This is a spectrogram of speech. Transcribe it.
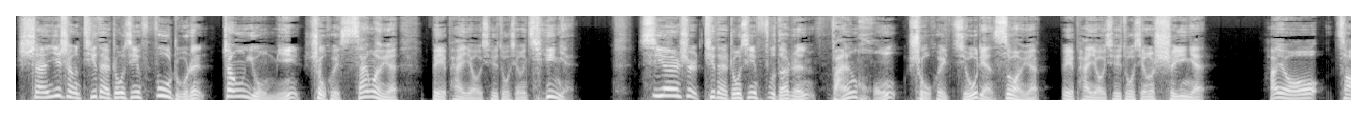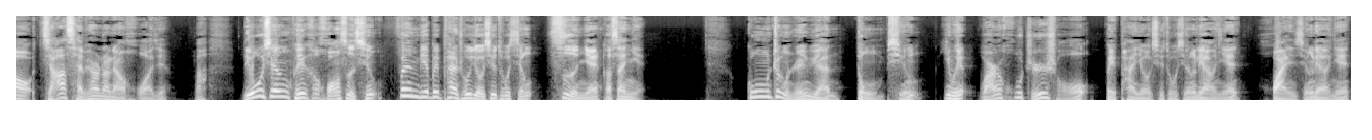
陕西省体彩中心副主任张永民受贿三万元，被判有期徒刑七年；西安市体彩中心负责人樊红受贿九点四万元，被判有期徒刑十一年。还有造假彩票那两伙计啊，刘先奎和黄四清分别被判处有期徒刑四年和三年。公证人员董平因为玩忽职守，被判有期徒刑两年，缓刑两年。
